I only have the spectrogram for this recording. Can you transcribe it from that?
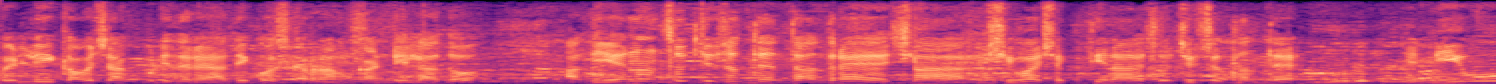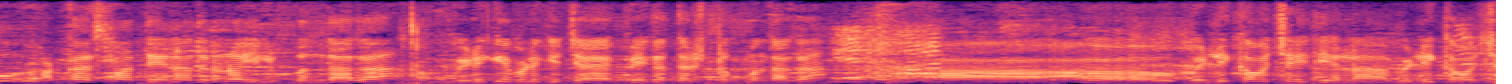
ಬೆಳ್ಳಿ ಕವಚ ಹಾಕ್ಬಿಟ್ಟಿದ್ದಾರೆ. ಅದಕ್ಕೋಸ್ಕರ ನಮ್ಗೆ ಕಂಡಿಲ್ಲ ಅದು. ಅದು ಏನನ್ನು ಸೂಚಿಸುತ್ತೆ ಅಂತ ಅಂದರೆ, ಶಿವ ಶಿವಶಕ್ತಿನ ಸೂಚಿಸುತ್ತಂತೆ. ನೀವು ಅಕಸ್ಮಾತ್ ಏನಾದ್ರೂ ಇಲ್ಲಿ ಬಂದಾಗ, ಬೆಳಿಗ್ಗೆ ಬೆಳಿಗ್ಗೆ ಜ, ಬೇಗ ದರ್ಶನಕ್ಕೆ ಬಂದಾಗ, ಆ ಬೆಳ್ಳಿ ಕವಚ ಇದೆಯಲ್ಲ, ಬೆಳ್ಳಿ ಕವಚ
